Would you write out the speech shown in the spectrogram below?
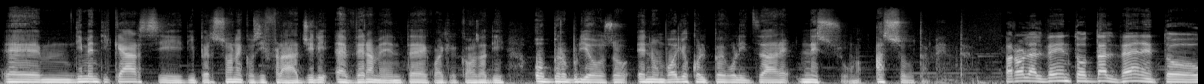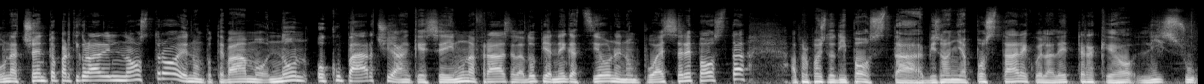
Ehm, dimenticarsi di persone così fragili è veramente qualcosa di obbrobrioso e non voglio colpevolizzare nessuno, assolutamente. Parole al vento dal Veneto, un accento particolare il nostro e non potevamo non occuparci, anche se in una frase la doppia negazione non può essere posta. A proposito di posta, bisogna postare quella lettera che ho lì sul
